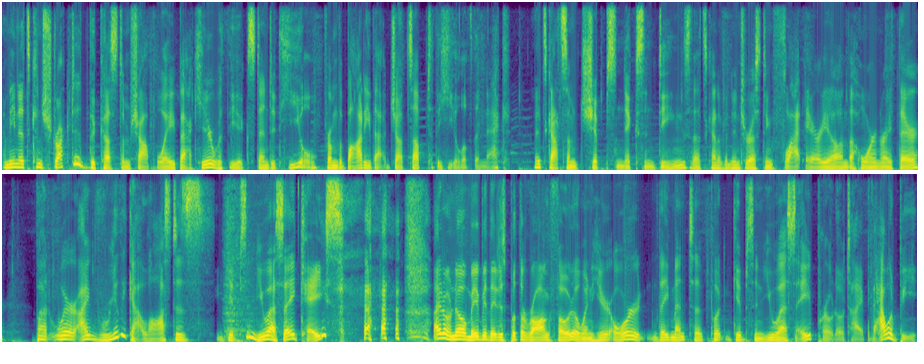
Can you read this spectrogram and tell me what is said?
I mean, it's constructed the custom shop way back here with the extended heel from the body that juts up to the heel of the neck. It's got some chips, nicks, and dings. That's kind of an interesting flat area on the horn right there. But where I really got lost is Gibson USA case. I don't know, maybe they just put the wrong photo in here or they meant to put Gibson USA prototype. That would be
